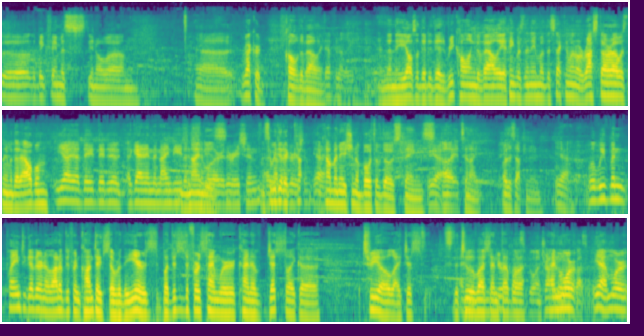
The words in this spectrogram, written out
the the big famous you know um, uh, record Call of the Valley. Definitely. And then he also did, did Recalling the Valley. I think was the name of the second one, or Rastara was the name of that album. Yeah, yeah. They, they did it again in the '90s. The a similar 90s. iteration. And so we did a, co- iteration. a combination of both of those things Yeah. uh, tonight or this afternoon. Yeah. Well, we've been playing together in a lot of different contexts over the years, but this is the first time we're kind of just like a trio, like just the two of us and, pure tabla, and and more, yeah, more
